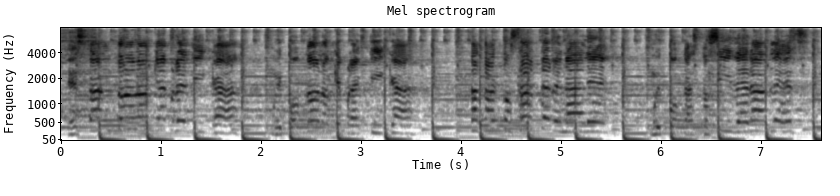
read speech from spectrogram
Es tanto lo que predica, muy poco lo que practica. Tantas cosas terrenales, muy pocas considerables.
